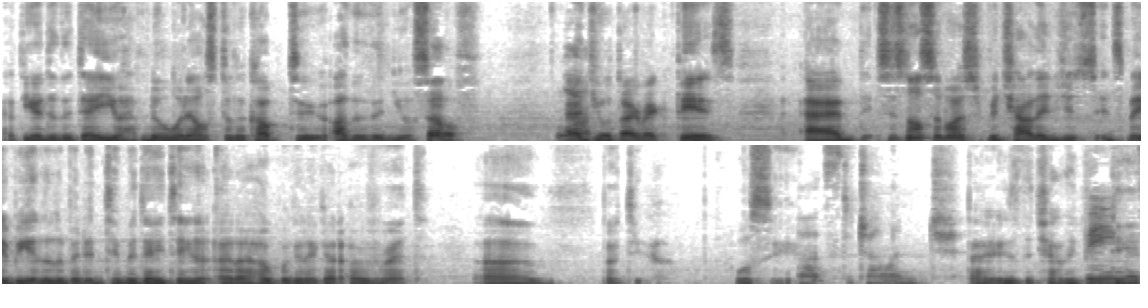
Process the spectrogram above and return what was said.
at the end of the day, you have no one else to look up to other than yourself and your direct peers. And it's it's not so much of a challenge, it's, it's maybe a little bit intimidating, and I hope we're going to get over it. Um, but yeah, we'll see. That's the challenge. That is the challenge. Being a indeed.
